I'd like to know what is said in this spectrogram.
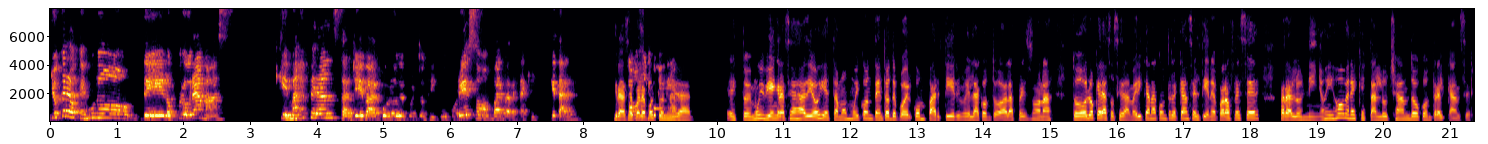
yo creo que es uno de los programas que más esperanza lleva al pueblo de Puerto Rico y por eso Bárbara está aquí. ¿Qué tal? Gracias por la oportunidad. Estoy muy bien, gracias a Dios, y estamos muy contentos de poder compartir, ¿verdad? con todas las personas todo lo que la Sociedad Americana contra el Cáncer tiene para ofrecer para los niños y jóvenes que están luchando contra el cáncer.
